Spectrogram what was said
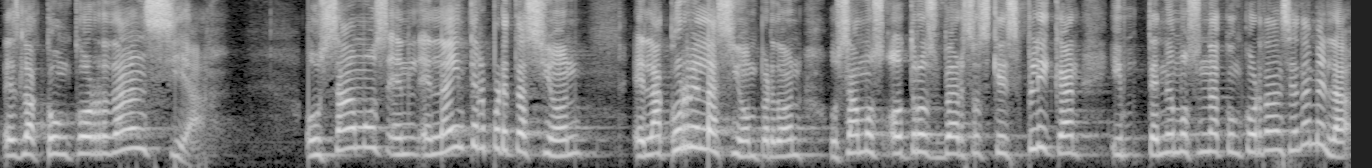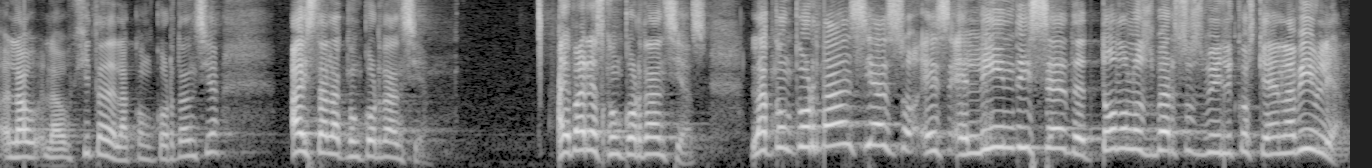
es la concordancia. Usamos en la interpretación en la correlación, perdón, usamos otros versos que explican y tenemos una concordancia. Dame la, hojita de la concordancia. Ahí está la concordancia. Hay varias concordancias. La concordancia es el índice de todos los versos bíblicos que hay en la Biblia.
